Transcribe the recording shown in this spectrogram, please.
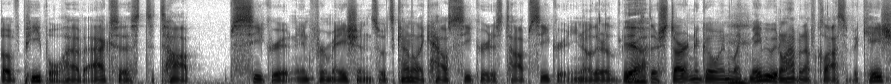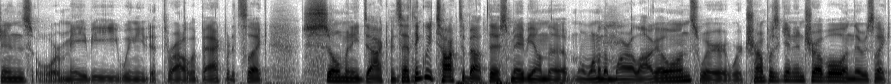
of people have access to top secret information. So it's kind of like how secret is top secret. You know, they're Yeah. they're starting to go in like maybe we don't have enough classifications or maybe we need to throttle it back. But it's like so many documents. I think we talked about this maybe on the on one of the Mar-a-Lago ones where where Trump was getting in trouble and there was like.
